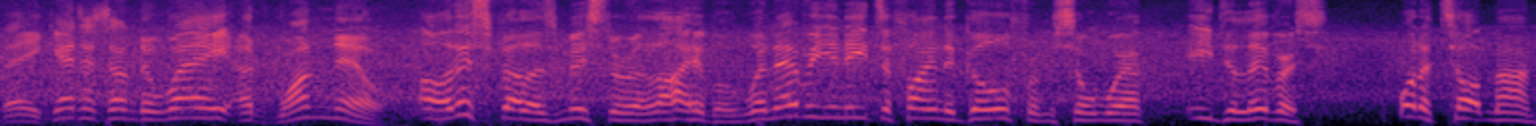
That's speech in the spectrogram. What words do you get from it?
They get us underway at 1-0. Oh, this fella's Mr. Reliable. Whenever you need to find a goal from somewhere, he delivers. What a top man.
